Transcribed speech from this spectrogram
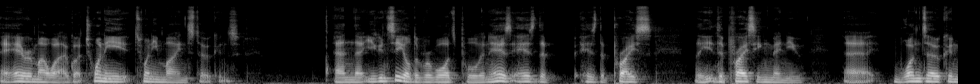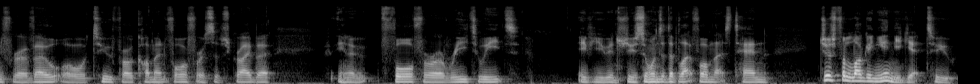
uh, here in my wallet, I've got 20, 20 Minds tokens, and uh, you can see all the rewards pool. And here's here's the here's the price, the the pricing menu. Uh, one token for a vote, or two for a comment, four for a subscriber, you know, four for a retweet. If you introduce someone to the platform, that's ten. Just for logging in, you get two,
